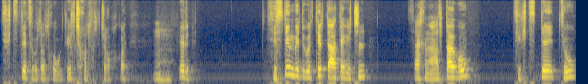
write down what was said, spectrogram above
зэгцтэй цуглуулах уу гэдэг л чухал болж байгаа байхгүй. Тэгэхээр систем гэдэг бол тэр датаг чинь сайхан алдаагүй зэгцтэй зөв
